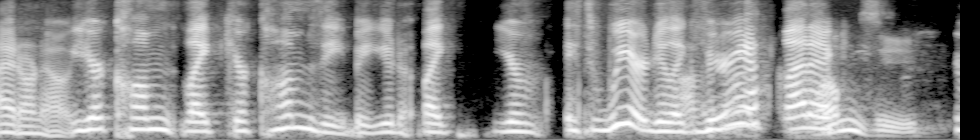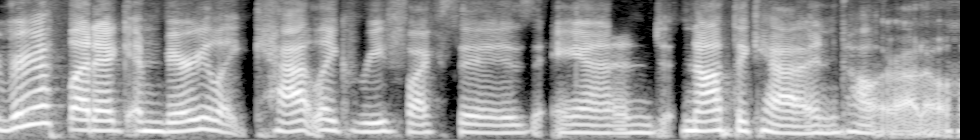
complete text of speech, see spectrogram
I don't know. You're clum like you're clumsy, but you don't like you're it's weird. You're like I'm very athletic. Clumsy. You're very athletic and very like cat like reflexes and not the cat in Colorado,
